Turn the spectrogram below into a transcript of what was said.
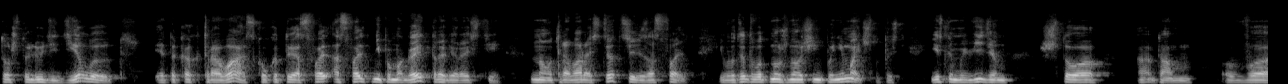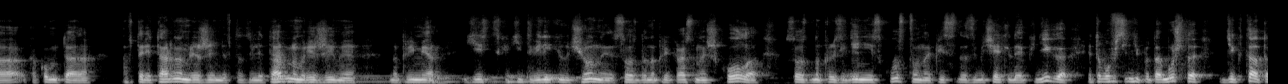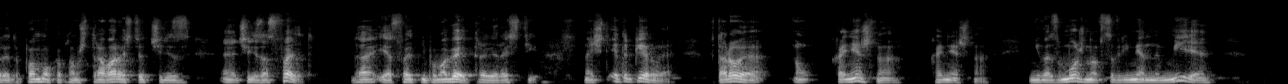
то, что люди делают, это как трава. Сколько ты асфальт, асфальт не помогает траве расти, но трава растет через асфальт. И вот это вот нужно очень понимать, что то есть если мы видим, что а, там в каком-то авторитарном режиме, в тоталитарном режиме, например, есть какие-то великие ученые, создана прекрасная школа, создано произведение искусства, написана замечательная книга, это вовсе не потому, что диктатор это помог, а потому что трава растет через, э, через асфальт, да, и асфальт не помогает траве расти. Значит, это первое. Второе, ну, конечно, конечно, невозможно в современном мире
